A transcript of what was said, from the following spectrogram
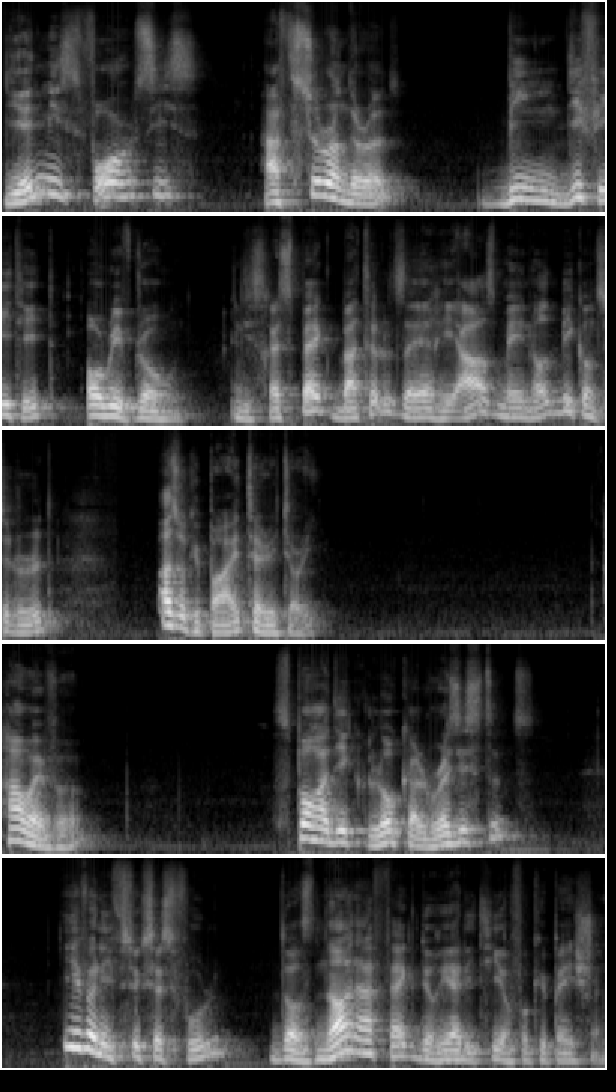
the enemy's forces have surrendered, been defeated or withdrawn. In this respect, battle areas may not be considered as occupied territory. However, sporadic local resistance, even if successful, does not affect the reality of occupation.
